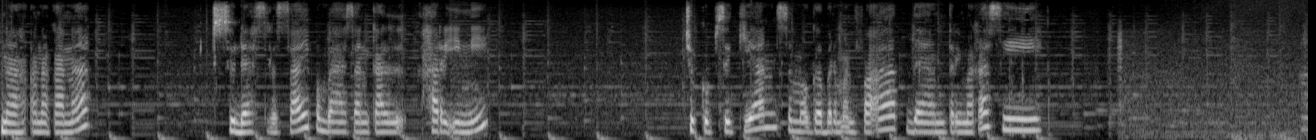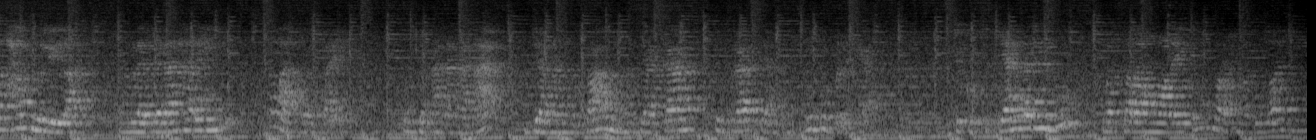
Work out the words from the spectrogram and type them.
Nah, anak-anak, sudah selesai pembahasan hari ini. Cukup sekian, semoga bermanfaat dan terima kasih. Alhamdulillah, pembelajaran hari ini telah selesai. Untuk anak-anak, jangan lupa mengerjakan tugas yang Ibu berikan. Cukup sekian dari Ibu. Wassalamualaikum warahmatullahi wabarakatuh.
